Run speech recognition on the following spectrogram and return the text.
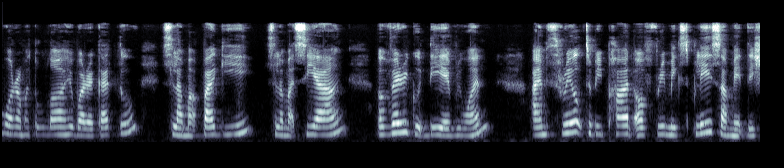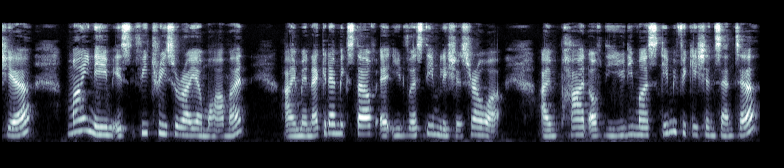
warahmatullahi wabarakatuh. Selamat pagi, selamat siang. A very good day, everyone. I'm thrilled to be part of Remix Play Summit this year. My name is Fitri Suraya Muhammad. I'm an academic staff at University Malaysia Sarawak. I'm part of the UDIMAS Gamification Center,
